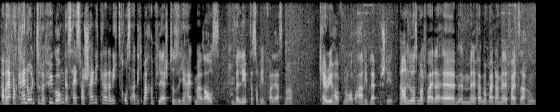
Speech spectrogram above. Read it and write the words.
Aber er hat noch keine Ulti zur Verfügung. Das heißt, wahrscheinlich kann er da nichts großartig machen. Flash zur Sicherheit mal raus. Überlebt das auf jeden Fall erstmal. Carry-Hoffnung auf Ari bleibt bestehen. Nautilus macht weiter, äh, Malphite macht weiter Malphite-Sachen.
